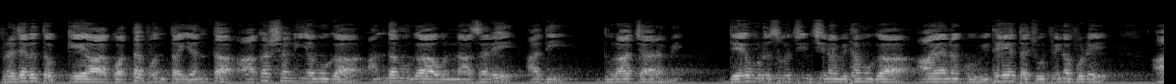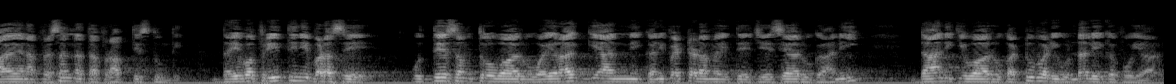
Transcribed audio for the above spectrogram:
ప్రజలు తొక్కే ఆ కొత్త పుంత ఎంత ఆకర్షణీయముగా అందముగా ఉన్నా సరే అది దురాచారమే. దేవుడు సూచించిన విధముగా ఆయనకు విధేయత చూపినప్పుడే ఆయన ప్రసన్నత ప్రాప్తిస్తుంది. దైవ ప్రీతిని బడసే ఉద్దేశంతో వారు వైరాగ్యాన్ని కనిపెట్టడమైతే చేశారు గాని దానికి వారు కట్టుబడి ఉండలేకపోయారు.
